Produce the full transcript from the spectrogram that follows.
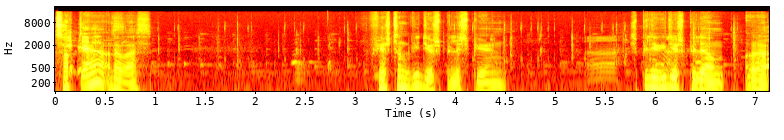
Zockt er oder was? Vier Stunden Videospiele spielen. Spiele Videospiele um, oder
